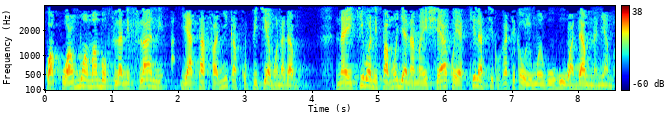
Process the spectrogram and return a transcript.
kwa kuamua mambo fulani fulani yatafanyika kupitia mwanadamu. Na ikiwa ni pamoja na maisha yako ya kila siku katika ulimwengu huu wa damu na nyama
